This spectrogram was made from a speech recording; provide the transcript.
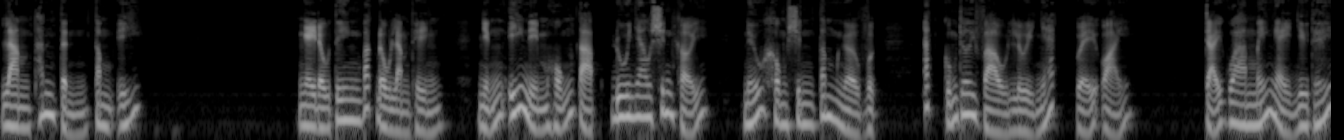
làm thanh tịnh tâm ý. Ngày đầu tiên bắt đầu làm thiện, những ý niệm hỗn tạp đua nhau sinh khởi, nếu không sinh tâm ngờ vực, ắt cũng rơi vào lười nhác, uể oải. Trải qua mấy ngày như thế,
